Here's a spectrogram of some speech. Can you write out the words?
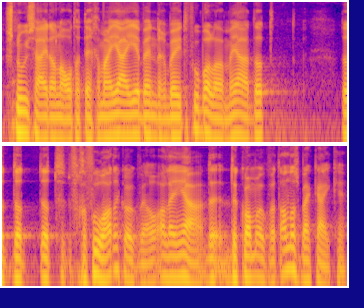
Snoei zei dan altijd tegen mij, ja, jij bent er een beter voetballer. Maar ja, dat, dat, dat, dat gevoel had ik ook wel. Alleen ja, er kwam ook wat anders bij kijken.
